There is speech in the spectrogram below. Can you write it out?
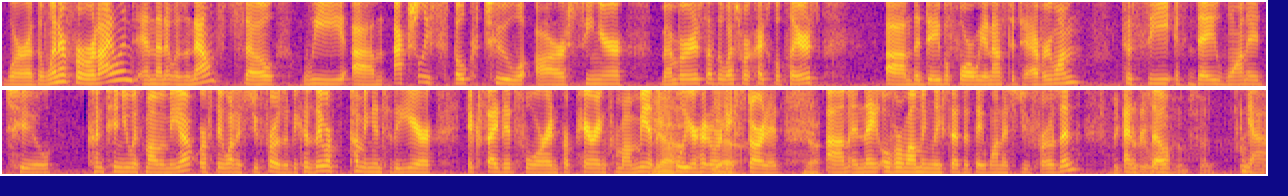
were the winner for Rhode Island, and then it was announced. So we um, actually spoke to our senior members of the West Warwick High School players um, the day before we announced it to everyone to see if they wanted to continue with Mamma Mia or if they wanted to do Frozen because they were coming into the year excited for and preparing for Mamma Mia. The Yeah, school year had already yeah. started, Yeah. um, and they overwhelmingly said that they wanted to do Frozen. I think and every so, one of them said Frozen, Yeah.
